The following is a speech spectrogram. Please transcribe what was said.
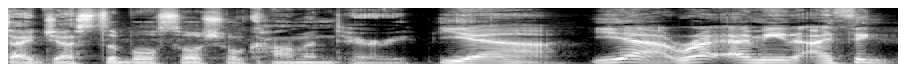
digestible social commentary. Yeah, yeah, right. I mean, I think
